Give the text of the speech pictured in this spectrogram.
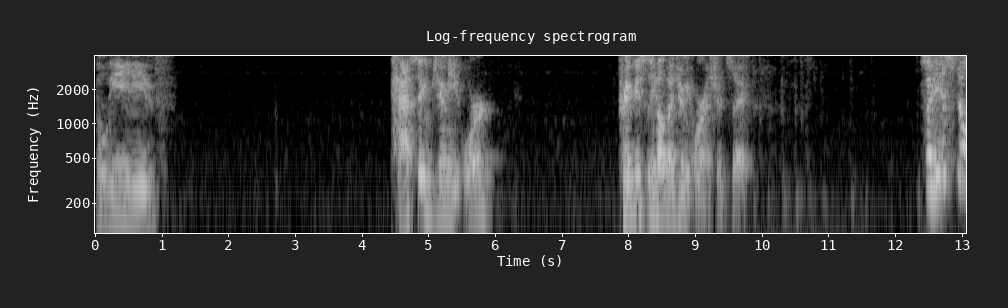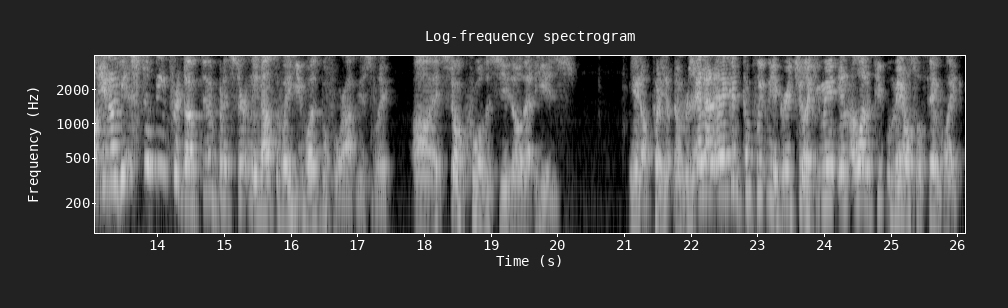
believe passing Jimmy Orr, previously held by Jimmy Orr, I should say. So he's still, you know, he's still being productive, but it's certainly not the way he was before. Obviously, uh, it's still cool to see though that he's, you know, putting up numbers, and, and I could completely agree too. Like you may, and a lot of people may also think like,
